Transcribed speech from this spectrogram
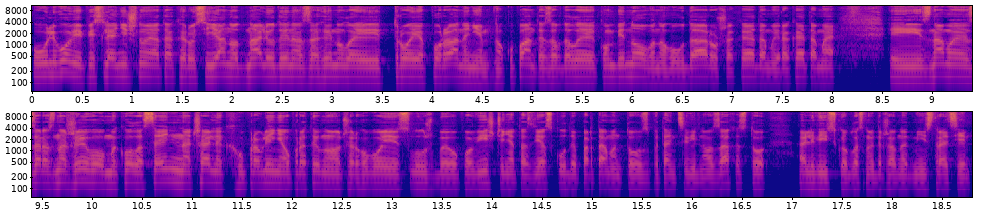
У Львові після нічної атаки росіян одна людина загинула і троє поранені. Окупанти завдали комбінованого удару шахедами і ракетами. І з нами зараз наживо Микола Сень, начальник управління оперативної чергової служби оповіщення та зв'язку департаменту з питань цивільного захисту Львівської обласної державної адміністрації.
